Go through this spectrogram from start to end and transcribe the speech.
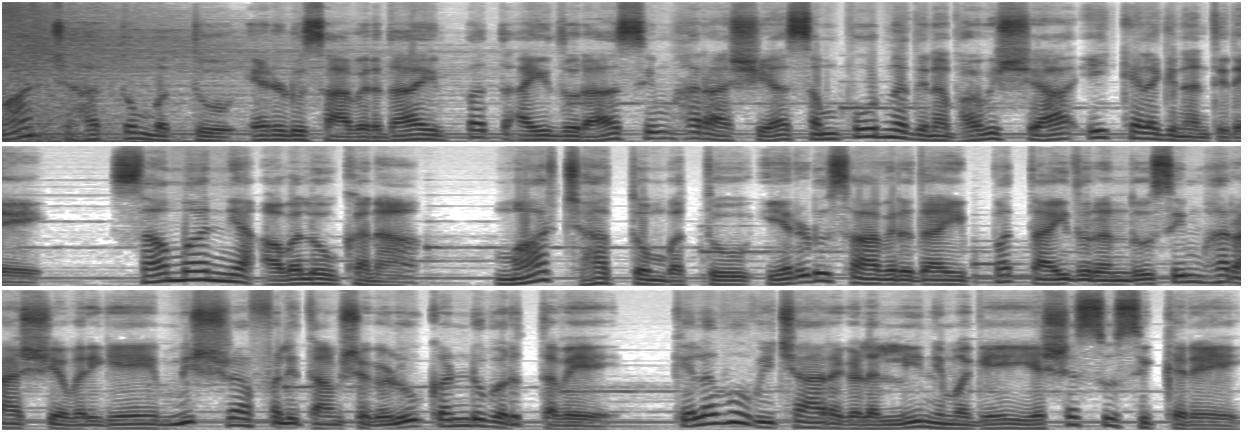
ಮಾರ್ಚ್ ಹತ್ತೊಂಬತ್ತು, ಎರಡು ಸಾವಿರದ ಇಪ್ಪತ್ತೈದರ ಸಿಂಹರಾಶಿಯ ಸಂಪೂರ್ಣ ದಿನ ಭವಿಷ್ಯ ಈ ಕೆಳಗಿನಂತಿದೆ. ಸಾಮಾನ್ಯ ಅವಲೋಕನ ಮಾರ್ಚ್ ಹತ್ತೊಂಬತ್ತು, ಎರಡು ಸಾವಿರದ ಇಪ್ಪತ್ತೈದರಂದು ಸಿಂಹರಾಶಿಯವರಿಗೆ ಮಿಶ್ರ ಫಲಿತಾಂಶಗಳು ಕಂಡುಬರುತ್ತವೆ. ಕೆಲವು ವಿಚಾರಗಳಲ್ಲಿ ನಿಮಗೆ ಯಶಸ್ಸು ಸಿಕ್ಕರೆ,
